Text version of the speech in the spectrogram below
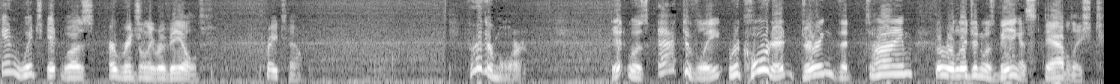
in which it was originally revealed. Pray tell. Furthermore, it was actively recorded during the time the religion was being established.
